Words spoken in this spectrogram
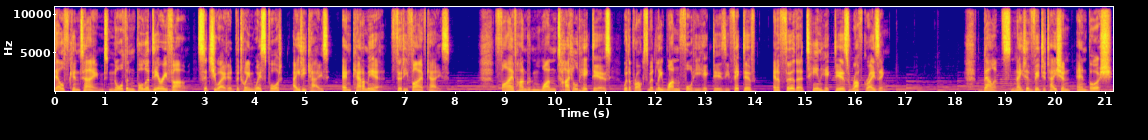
Self-contained Northern Buller Dairy Farm, situated between Westport, 80 k's, and Karamea, 35 k's. 501 titled hectares with approximately 140 hectares effective and a further 10 hectares rough grazing. Balance native vegetation and bush.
